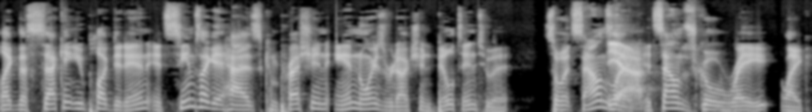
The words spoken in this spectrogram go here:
like the second you plugged it in, it seems like it has compression and noise reduction built into it. So it sounds Yeah. like it sounds great. Like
